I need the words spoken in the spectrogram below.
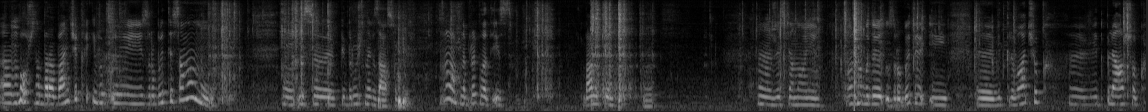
Е, Можна барабанчик і, і зробити самому е, із е, підручних засобів. Ну, от, наприклад, із банки жестяної. Можна буде зробити і відкривачок від пляшок,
